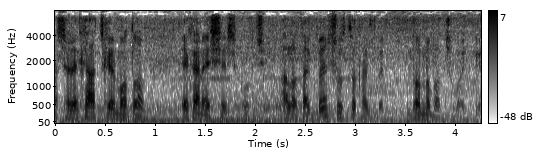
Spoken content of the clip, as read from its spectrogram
আশা রেখে আজকের মতো এখানে শেষ করছি। ভালো থাকবেন, সুস্থ থাকবেন। ধন্যবাদ সবাইকে।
